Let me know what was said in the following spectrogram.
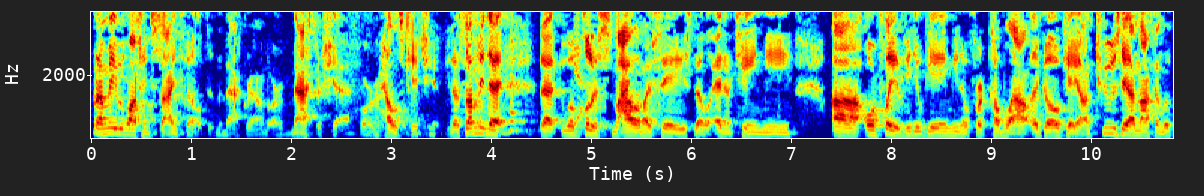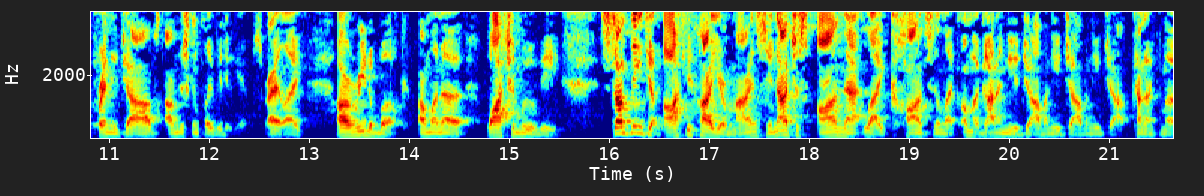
but I may be watching Seinfeld in the background, or MasterChef, or Hell's Kitchen. You know, something that that will Yeah. put a smile on my face, that will entertain me, uh, or play a video game. You know, for a couple hours. Like, okay, on Tuesday, I'm not going to look for any jobs. I'm just going to play video games, right? Like, I'll read a book. I'm going to watch a movie. Something to occupy your mind, so you're not just on that like constant, like, oh my god, I need a job, I need a job, I need a job, kind of mode.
